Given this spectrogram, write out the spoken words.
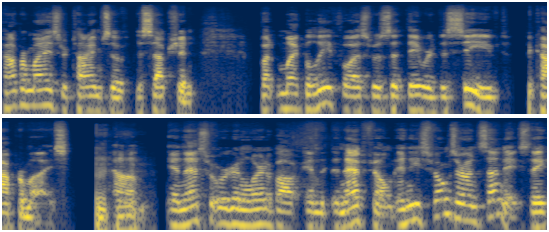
compromise or times of deception? But my belief was was that they were deceived to compromise. Mm-hmm. Um, and that's what we're going to learn about in, in that film. And these films are on Sundays. They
